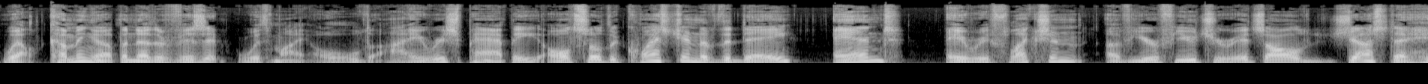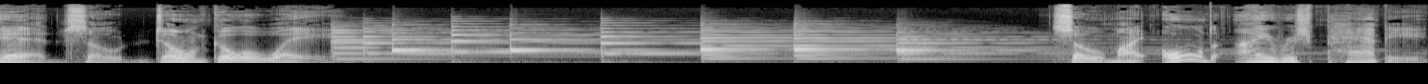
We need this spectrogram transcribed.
Well, coming up, another visit with my old Irish pappy, also the question of the day, and a reflection of your future. It's all just ahead, so don't go away. So, my old Irish pappy,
